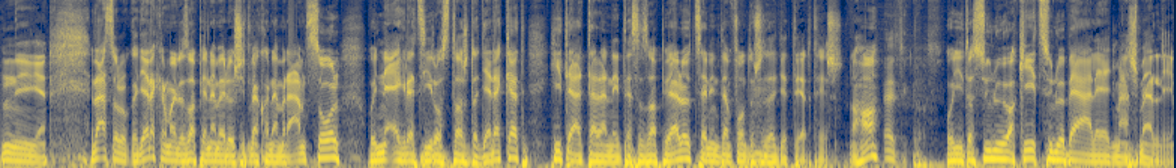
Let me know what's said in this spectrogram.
Igen. Rászólok a gyerekre, majd az apja nem erősít meg, hanem rám szól, hogy ne egrecíroztasd a gyereket, hiteltelenné tesz az apja előtt, szerintem fontos az egyetértés. Aha. Ez igaz. Hogy itt a szülő, a két szülő beáll egymás mellé.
